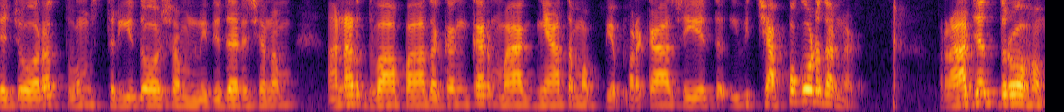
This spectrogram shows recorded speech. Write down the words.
చచోరత్వం స్త్రీదోషం నిధి దర్శనం అనర్ధ్వాపాదకం కర్మ జ్ఞాతమప్య ప్రకాశయేత్ ఇవి చెప్పకూడదు అన్నాడు రాజద్రోహం.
